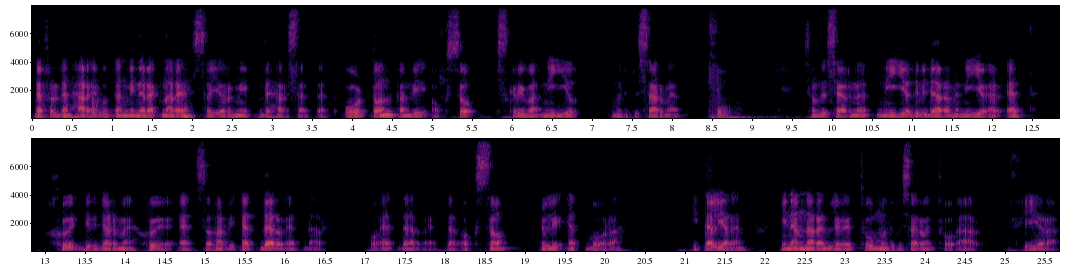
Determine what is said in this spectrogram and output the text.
Därför den här är utan miniräknare så gör ni på det här sättet. 18 kan vi också skriva 9 multiplicerat med 2. Som du ser nu, 9 dividerat med 9 är 1. 7 dividerat med 7 är 1. Så har vi 1 där och 1 där. Och 1 där och 1 där också. Det blir 1 bara. I täljaren. I nämnaren blir det 2 multiplicerat med 2 är 4.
